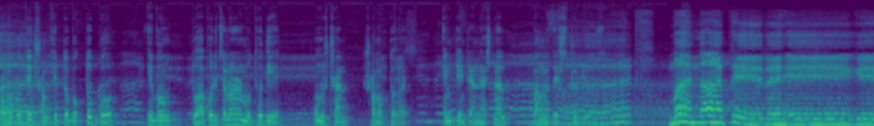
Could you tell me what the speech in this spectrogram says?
সভাপতির সংক্ষিপ্ত বক্তব্য এবং দোয়া পরিচালনার মধ্য দিয়ে অনুষ্ঠান সমাপ্ত হয়। এমটি ইন্টারন্যাশনাল বাংলাদেশ স্টুডিও মনাতে রহেগে।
